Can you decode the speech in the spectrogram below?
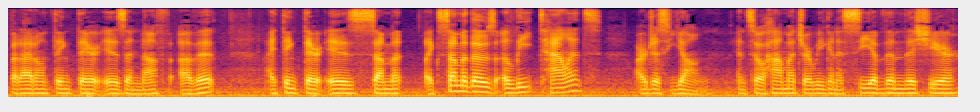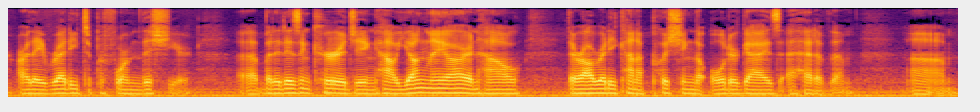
but I don't think there is enough of it. I think there is some like some of those elite talents are just young. And so how much are we going to see of them this year? Are they ready to perform this year? Uh, but it is encouraging how young they are and how they're already kind of pushing the older guys ahead of them. Um,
